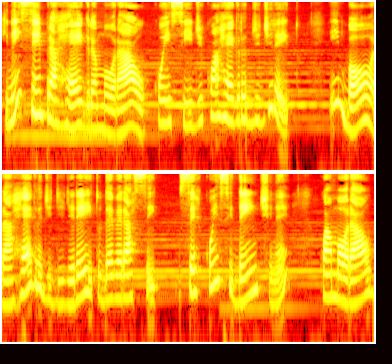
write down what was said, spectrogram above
que nem sempre a regra moral coincide com a regra de direito, embora a regra de direito deverá ser, coincidente né, com a moral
